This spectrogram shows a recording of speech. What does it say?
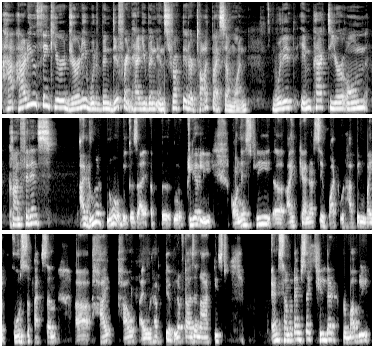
How, how do you think your journey would have been different had you been instructed or taught by someone? Would it impact your own confidence? I do not know because I uh, uh, clearly, honestly, uh, I cannot say what would have been my course of action, uh, how, how I would have developed as an artist. And sometimes I feel that probably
